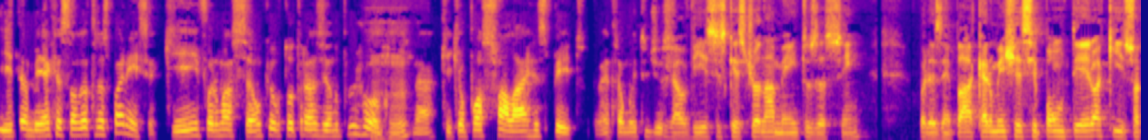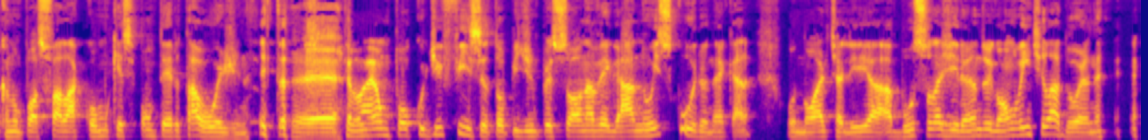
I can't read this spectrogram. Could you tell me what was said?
E também a questão da transparência, que informação que eu estou trazendo para o jogo, uhum. né? O que, que eu posso falar a respeito. Então, entra muito disso. Já ouvi esses questionamentos assim. Por exemplo, ah, quero mexer esse ponteiro aqui, só que eu não posso falar como que esse ponteiro tá hoje, né? Então é, então é um pouco difícil. Eu tô pedindo pro pessoal navegar no escuro, né, cara? O norte ali, a, a bússola girando igual um ventilador, né?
